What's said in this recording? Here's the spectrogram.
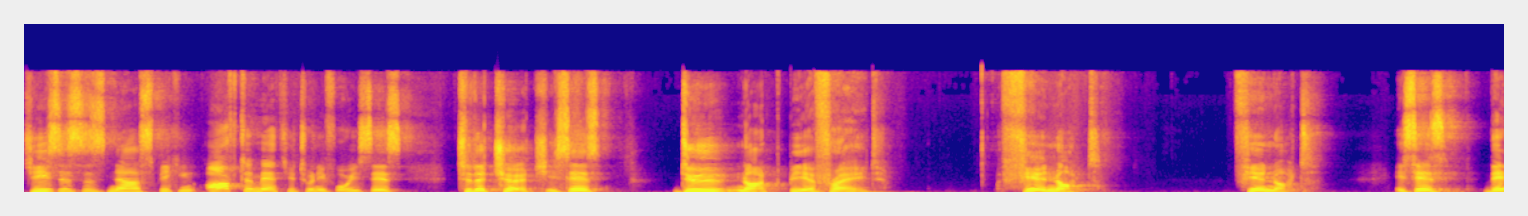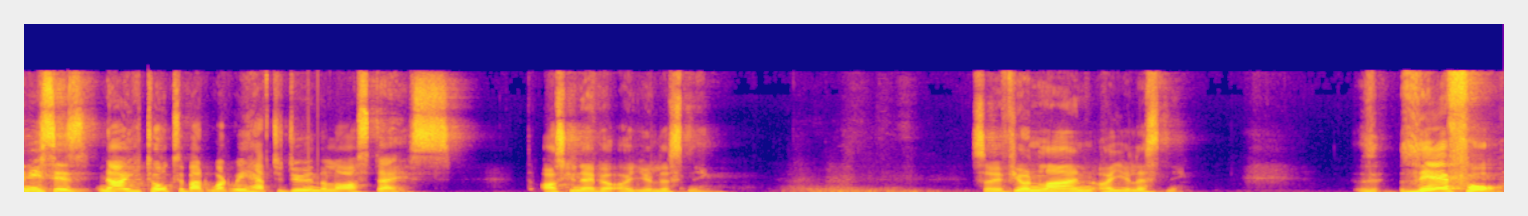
Jesus is now speaking. After Matthew 24, he says to the church, he says, Do not be afraid. Fear not. Fear not. He says, then he says, now he talks about what we have to do in the last days. Ask your neighbor, are you listening? So if you're online, are you listening? Therefore,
